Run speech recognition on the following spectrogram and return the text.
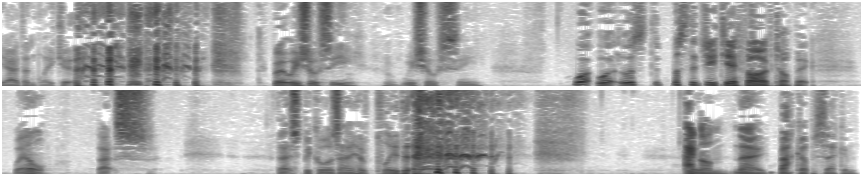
yeah, I didn't like it. but we shall see. We shall see. What what what's the what's the GTA Five topic? Well, that's that's because I have played it. Hang on, no, back up a second.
